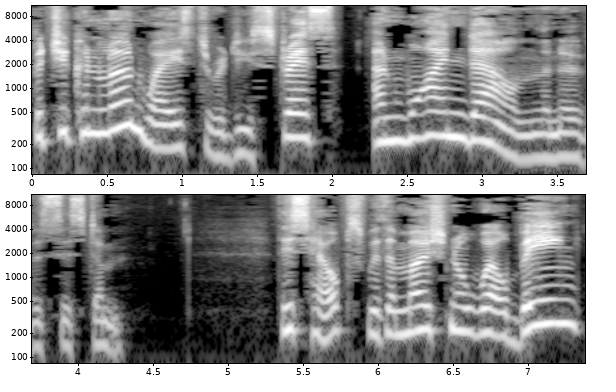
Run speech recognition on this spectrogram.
but you can learn ways to reduce stress and wind down the nervous system. This helps with emotional well-being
